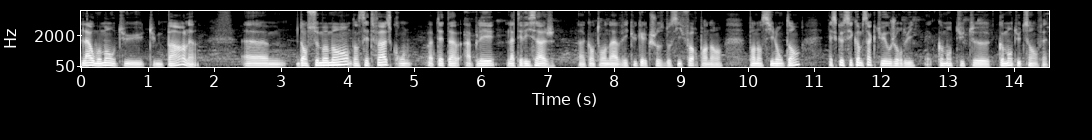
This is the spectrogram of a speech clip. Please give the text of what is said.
là, au moment où tu, tu me parles, euh, dans ce moment, dans cette phase qu'on va peut-être appeler l'atterrissage, hein, quand on a vécu quelque chose d'aussi fort pendant, pendant si longtemps, est-ce que c'est comme ça que tu es aujourd'hui? Comment, tu te, comment tu te sens en fait?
